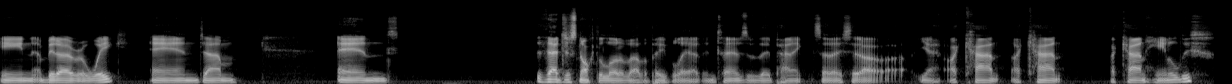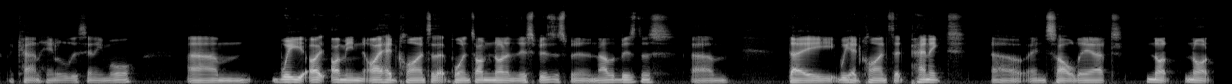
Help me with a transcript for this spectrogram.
in a bit over a week, and um, and that just knocked a lot of other people out in terms of their panic. So they said, "Oh, yeah, I can't, I can't, I can't handle this. I can't handle this anymore." Um, we, I, I mean, I had clients at that point in time, not in this business, but in another business. Um, they, we had clients that panicked uh, and sold out. Not, not,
